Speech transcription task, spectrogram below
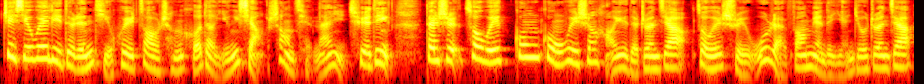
这些微粒对人体会造成何等影响，尚且难以确定。但是，作为公共卫生行业的专家，作为水污染方面的研究专家，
